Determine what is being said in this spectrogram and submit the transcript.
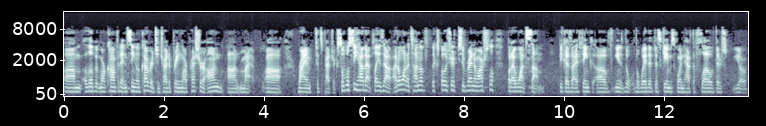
um, a little bit more confident in single coverage and try to bring more pressure on on my, uh, Ryan Fitzpatrick. So we'll see how that plays out. I don't want a ton of exposure to Brandon Marshall, but I want some because I think of you know the, the way that this game is going to have to flow. There's you know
